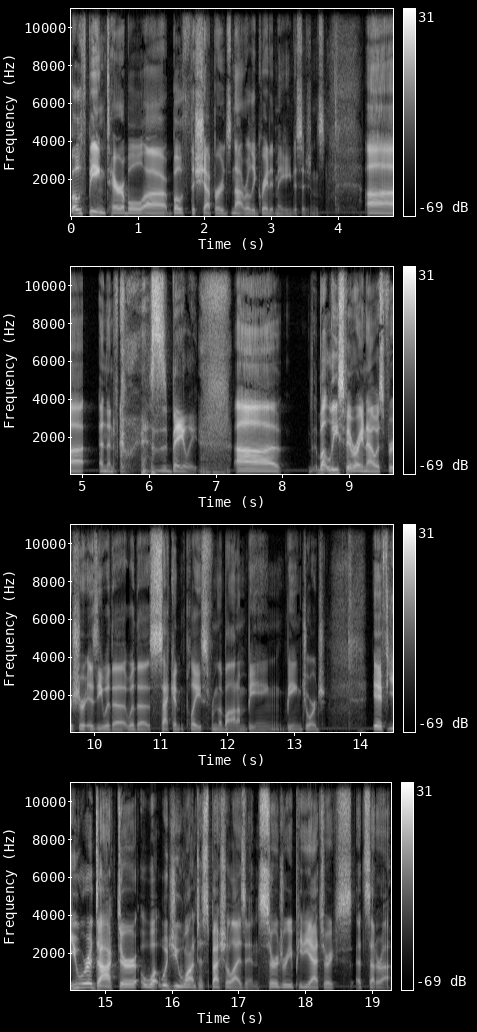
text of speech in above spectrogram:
both being terrible, uh, both the Shepherds not really great at making decisions. Uh, and then of course Bailey. Uh, but least favorite right now is for sure Izzie with a with a second place from the bottom being being George. if you were a doctor, what would you want to specialize in? Surgery, pediatrics, etc.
